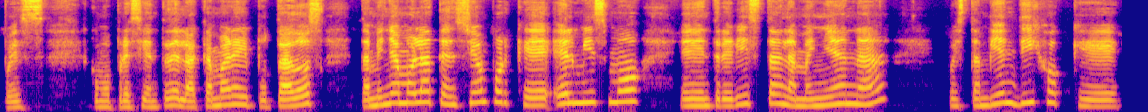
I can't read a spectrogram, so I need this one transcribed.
pues como presidente de la Cámara de Diputados, también llamó la atención porque él mismo en entrevista en la mañana, pues también dijo que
